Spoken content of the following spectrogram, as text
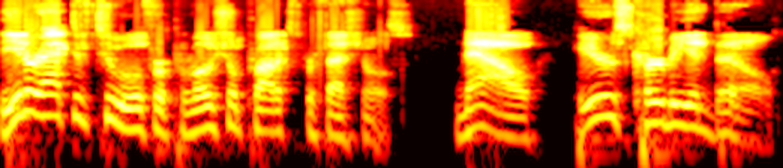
the interactive tool for promotional products professionals. Now, here's Kirby and Bill.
